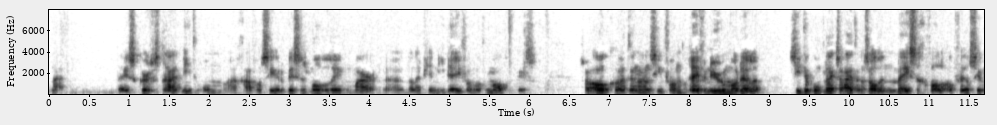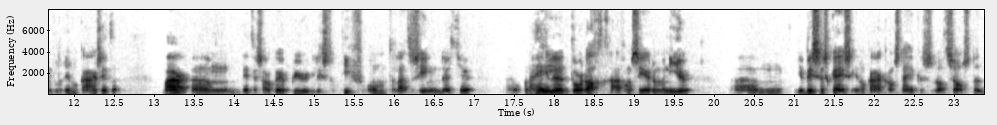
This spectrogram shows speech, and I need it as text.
Nou, deze cursus draait niet om geavanceerde business modeling, maar dan heb je een idee van wat er mogelijk is. Zo ook ten aanzien van revenue modellen ziet er complex uit en zal in de meeste gevallen ook veel simpeler in elkaar zitten. Maar um, dit is ook weer puur illustratief om te laten zien dat je eh, op een hele doordachte, geavanceerde manier um, je business case in elkaar kan steken, zodat zelfs de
